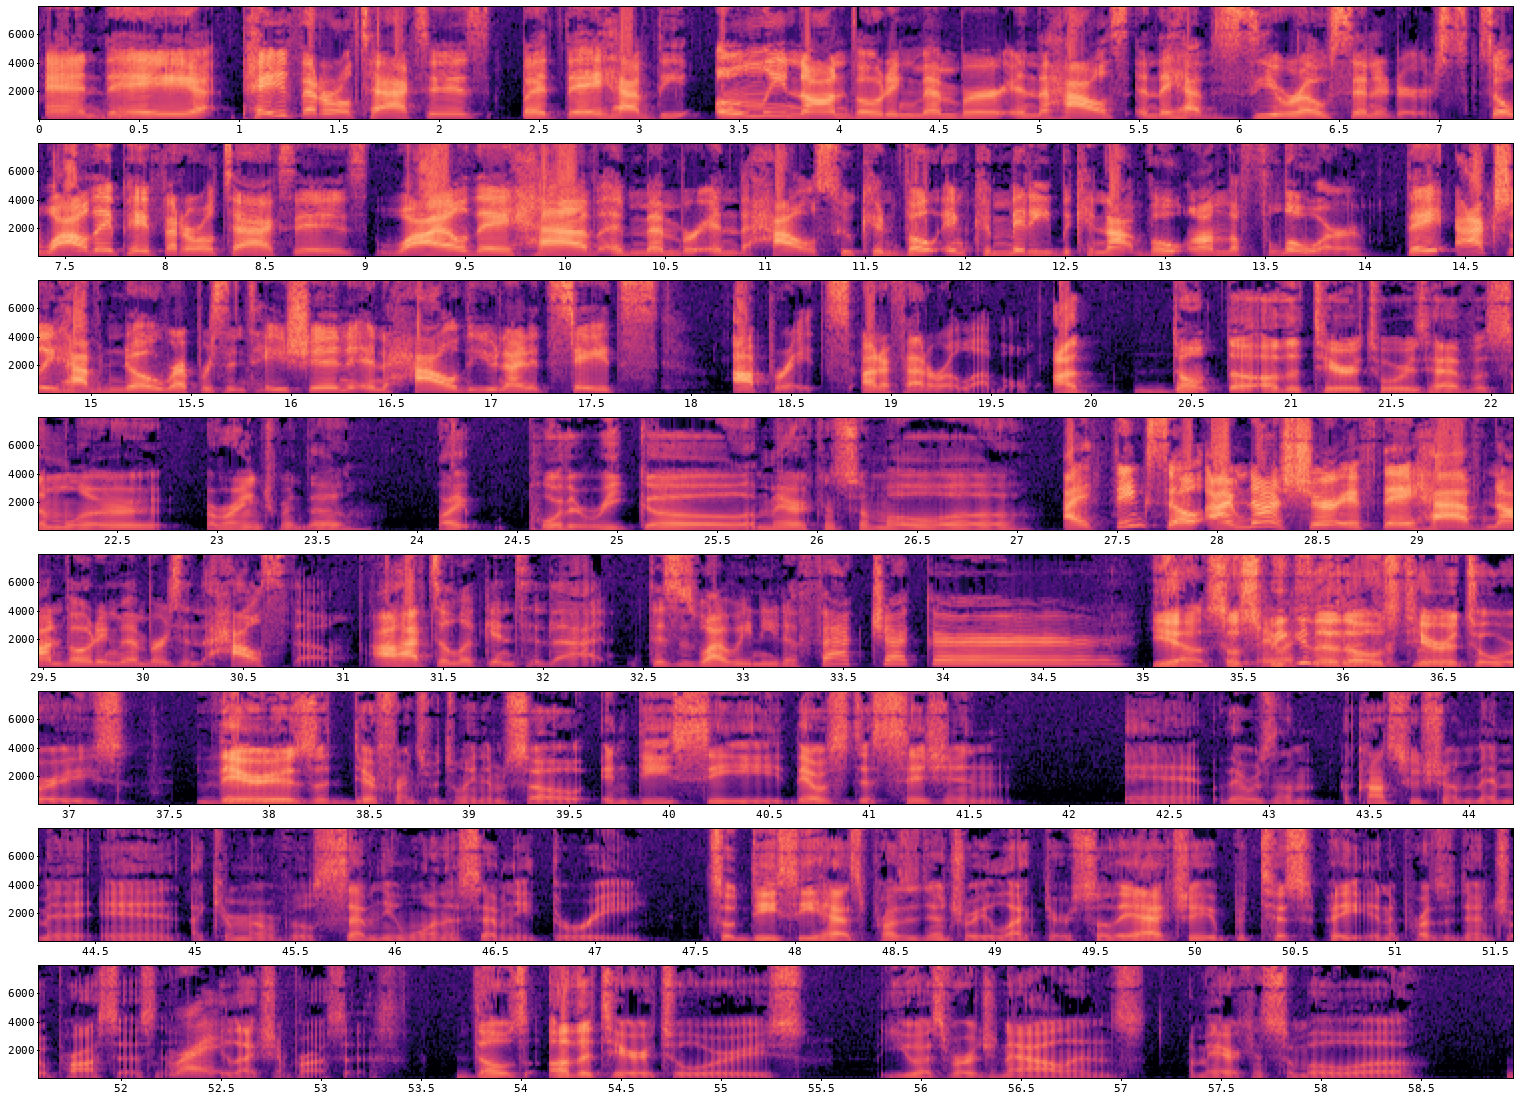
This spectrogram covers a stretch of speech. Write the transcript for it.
and mm-hmm. they pay federal taxes, but they have the only non voting member in the House and they have zero senators. So while they pay federal taxes, while they have a member in the House who can vote in committee but cannot vote on the floor, they actually have no representation in how the United States operates on a federal level. I don't the other territories have a similar arrangement though? Like Puerto Rico, American Samoa. I think so. I'm not sure if they have non voting members in the House, though. I'll have to look into that. This is why we need a fact checker. Yeah. So, speaking of those territories, there is a difference between them. So, in D.C., there was a decision and there was a, a constitutional amendment in, I can't remember if it was 71 or 73 so DC has presidential electors, so they actually participate in the presidential process, right? Election process those other territories, U.S. Virgin Islands, American Samoa,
